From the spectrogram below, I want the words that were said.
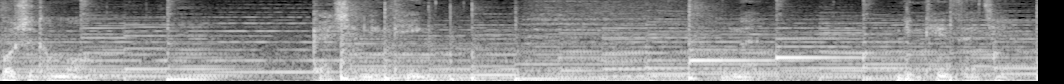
我是童梦，感谢聆听，我们明天再见。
